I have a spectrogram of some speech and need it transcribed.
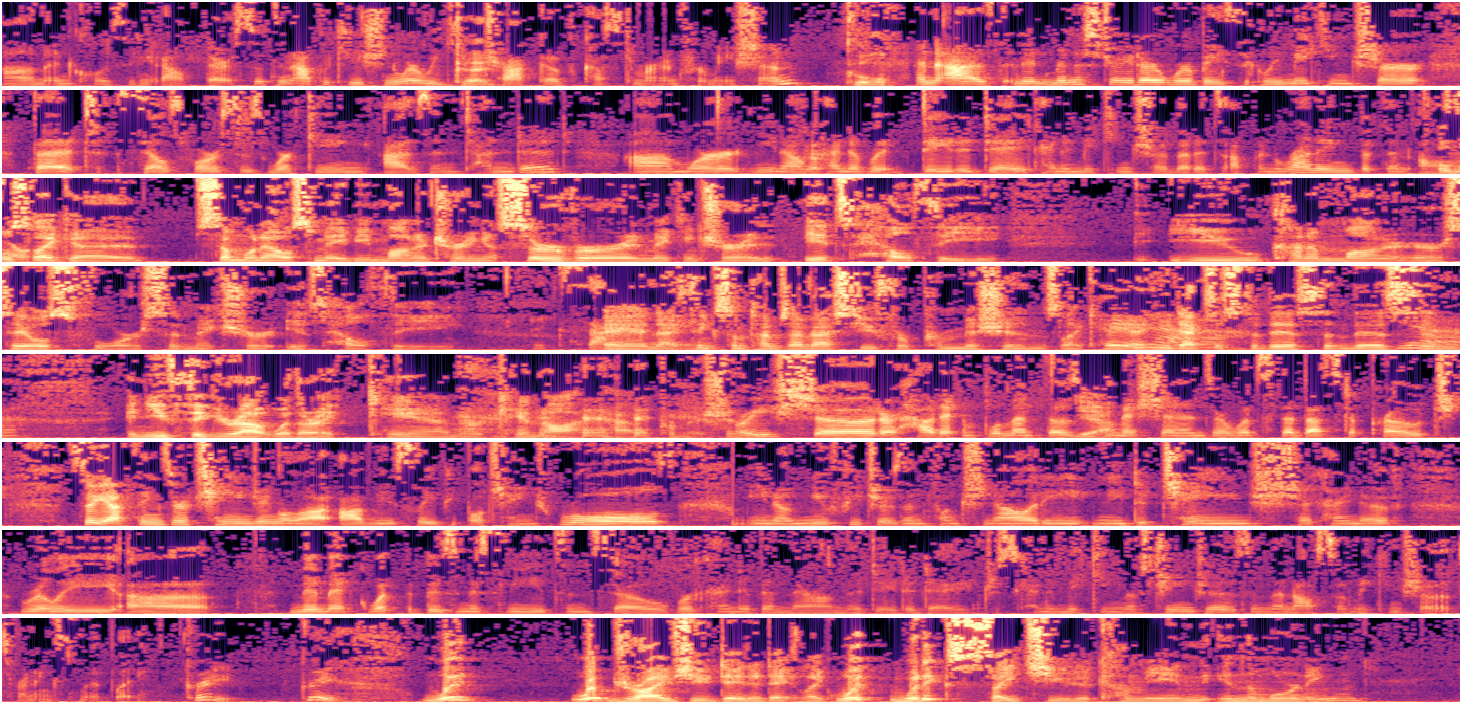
Um, and closing it out there. So it's an application where we Okay. keep track of customer information. Cool. And as an administrator, we're basically making sure that Salesforce is working as intended. Um, we're, you know, Okay. kind of like day to day, kind of making sure that it's up and running, but then also Almost like a someone else maybe monitoring a server and making sure it's healthy. You kind of monitor Salesforce and make sure it's healthy. exactly. And I think sometimes I've asked you for permissions, like, "Hey, I need access to this and this," Yeah. and and you figure out whether I can or cannot have permission. or you should, or how to implement those Yeah. permissions, or what's the best approach. So yeah, things are changing a lot. Obviously, people change rules. You know, new features and functionality need to change to kind of really uh, mimic what the business needs. And so we're kind of in there on the day to day, just kind of making those changes, and then also making sure that's running smoothly. Great, great. What what drives you day to day? Like, what what excites you to come in in the morning?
